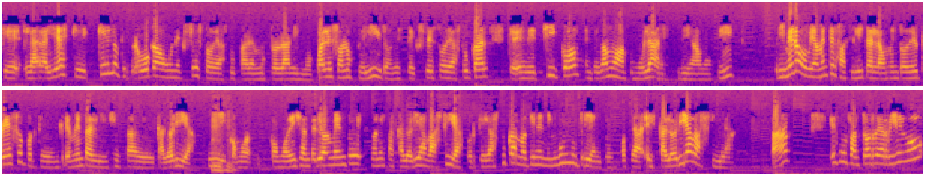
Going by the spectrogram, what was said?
que la realidad es que qué es lo que provoca un exceso de azúcar en nuestro organismo, cuáles son los peligros de este exceso de azúcar que desde chicos empezamos a acumular, digamos, ¿sí? Primero, obviamente, facilita el aumento de peso porque incrementa la ingesta de calorías. Y como, como dije anteriormente, son estas calorías vacías, porque el azúcar no tiene ningún nutriente, o sea, es caloría vacía. ¿ah? Es un factor de riesgo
